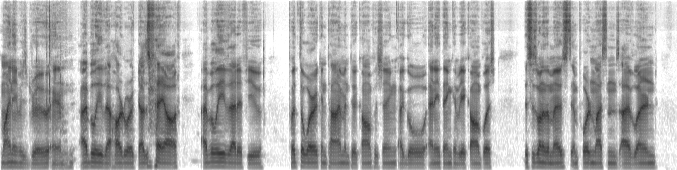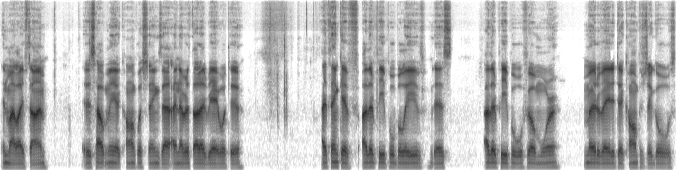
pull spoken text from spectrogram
My name is Drew, and I believe that hard work does pay off. I believe that if you put the work and time into accomplishing a goal, anything can be accomplished. This is one of the most important lessons I've learned in my lifetime. It has helped me accomplish things that I never thought I'd be able to. I think if other people believe this, other people will feel more motivated to accomplish their goals.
